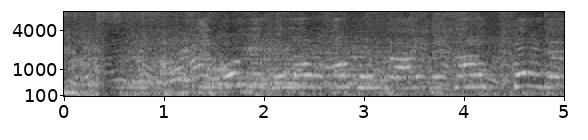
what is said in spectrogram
i'm auf unsere eigene Laufbälle!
